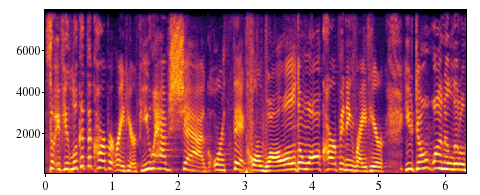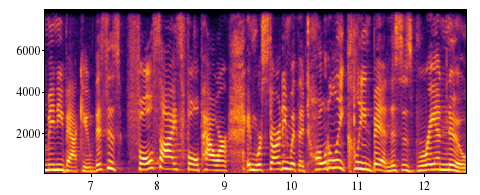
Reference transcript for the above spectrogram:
So if you look at the carpet right here, if you have shag or thick or wall-to-wall carpeting right here, you don't want a little mini vacuum. This is full size, full power, and we're starting with a totally clean bin. This is brand new.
